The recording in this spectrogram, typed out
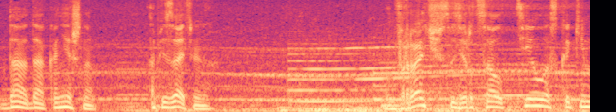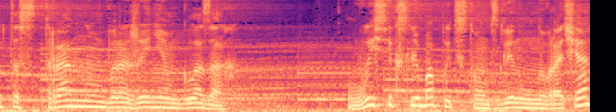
Да, да, конечно. Обязательно. Врач созерцал тело с каким-то странным выражением в глазах. Высик с любопытством взглянул на врача,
